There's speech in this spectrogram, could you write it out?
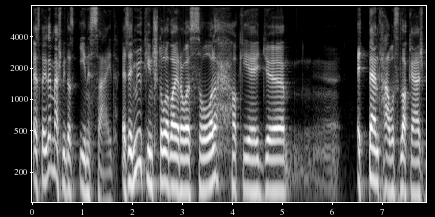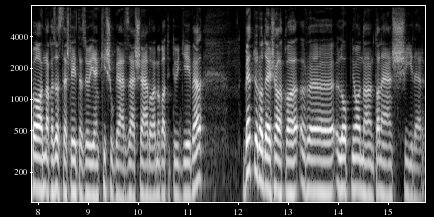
Ez pedig nem más, mint az Inside. Ez egy műkincs tolvajról szól, aki egy egy penthouse lakásba, annak az összes létező ilyen kisugárzásával, meg attitűdjével, betör oda és el akar lopni onnan talán Schiller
